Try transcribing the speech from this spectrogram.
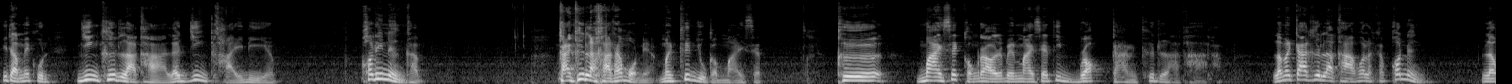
ที่ทำให้คุณยิ่งขึ้นราคาแล้วยิ่งขายดีครับ ข้อที่ 1 ครับ การขึ้นราคาทั้งหมดเนี่ยมันขึ้นอยู่กับ mindset คือ mindset ของเราจะเป็น mindset ที่บล็อกการขึ้นราคาครับ แล้วไม่กล้าขึ้นราคาเพราะอะไรครับ ข้อ 1 เรา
